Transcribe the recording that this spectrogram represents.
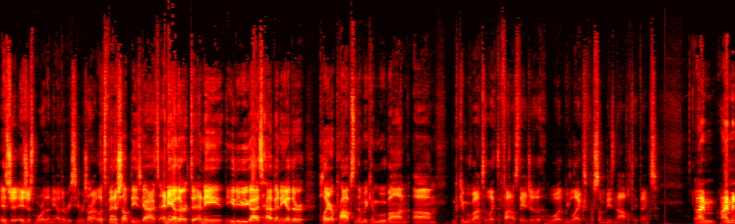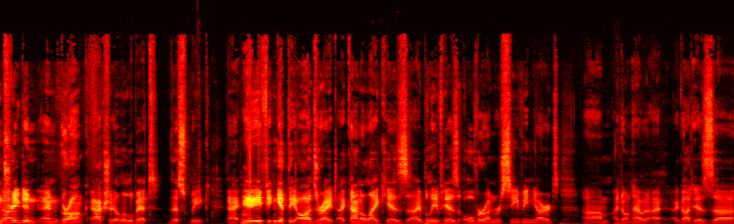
is just, is just more than the other receivers. All right, let's finish up these guys. Any other any either you guys have any other player props, and then we can move on. Um, we can move on to like the final stage of the, what we like for some of these novelty things. I'm I'm intrigued in, in Gronk actually a little bit this week. Uh, If you can get the odds right, I kind of like his. I believe his over on receiving yards. Um, I don't have it. I, I got his uh,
